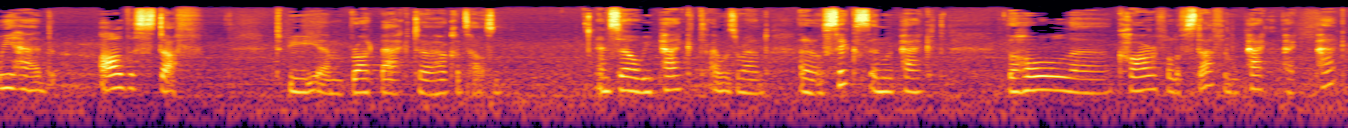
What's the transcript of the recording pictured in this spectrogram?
we had all the stuff to be um, brought back to Höckertshausen. And so we packed, I was around, I don't know, six, and we packed the whole uh, car full of stuff, and we packed, packed, packed.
